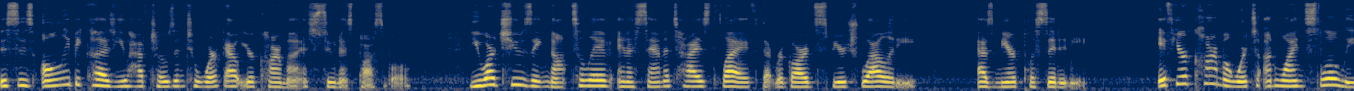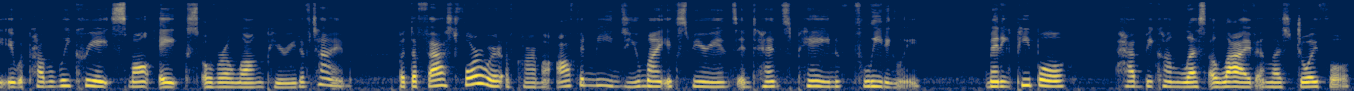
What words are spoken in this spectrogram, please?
This is only because you have chosen to work out your karma as soon as possible. You are choosing not to live in a sanitized life that regards spirituality as mere placidity. If your karma were to unwind slowly, it would probably create small aches over a long period of time. But the fast forward of karma often means you might experience intense pain fleetingly. Many people have become less alive and less joyful,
